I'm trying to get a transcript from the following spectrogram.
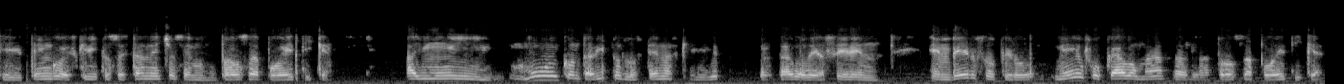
que tengo escritos están hechos en prosa poética hay muy, muy contaditos los temas que he tratado de hacer en, en verso, pero me he enfocado más a la prosa poética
